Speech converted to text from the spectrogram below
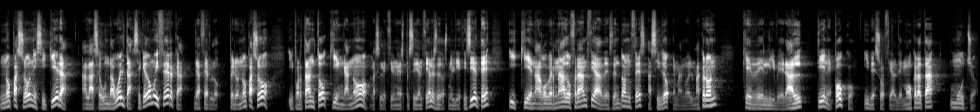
no pasó ni siquiera a la segunda vuelta. Se quedó muy cerca de hacerlo, pero no pasó. Y por tanto, quien ganó las elecciones presidenciales de 2017 y quien ha gobernado Francia desde entonces ha sido Emmanuel Macron, que de liberal tiene poco y de socialdemócrata mucho.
